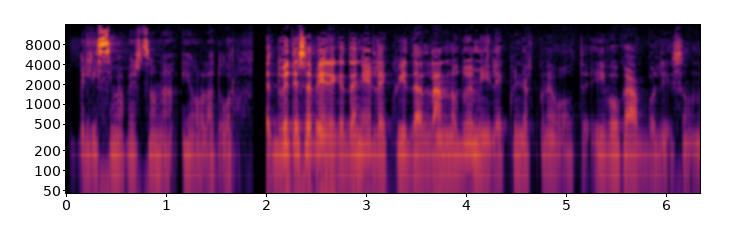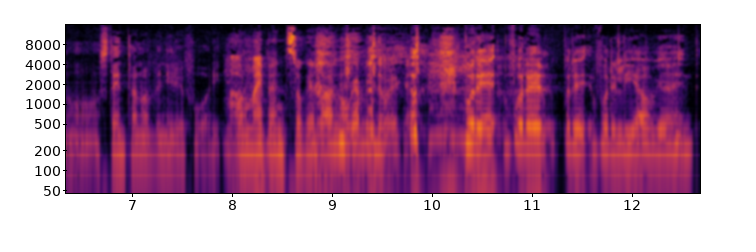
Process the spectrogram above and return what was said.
bellissima persona, io l'adoro. Eh, dovete sapere che Daniela è qui dall'anno 2000 e quindi alcune volte i vocaboli sono, stentano a venire fuori. Ma ormai penso che l'hanno capito perché... pure, pure, pure, pure Lia ovviamente.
